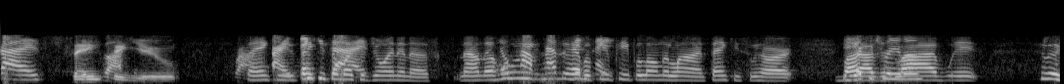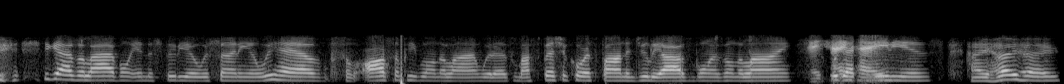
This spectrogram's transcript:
Guys. Same to awesome. you. Rock. Thank you. right, thank you so much for joining us. Now, now No who problem. we Have a have a good few night. people on the line. Thank you, sweetheart. Bye, you guys Katrina. are live with look, you guys are live on in the studio with Sonny and we have some awesome people on the line with us. My special correspondent Julie Osborne's on the line. Hey, We hey, got hey. comedians. Hey, hey, hey.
